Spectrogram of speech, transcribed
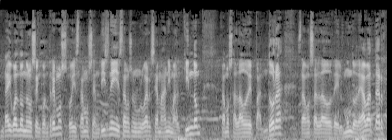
da igual donde nos encontremos. Hoy estamos en Disney y estamos en un lugar que se llama Animal Kingdom. Estamos al lado de Pandora, estamos al lado del mundo de Avatar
